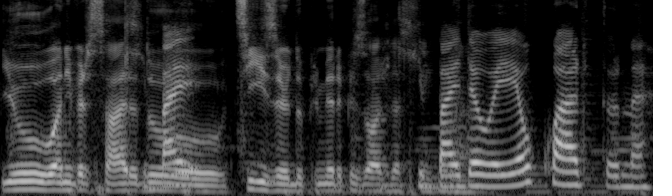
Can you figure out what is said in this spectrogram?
e o aniversário Que do by- teaser do primeiro episódio dessa Que, temporada. by the way, é o quarto, né?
